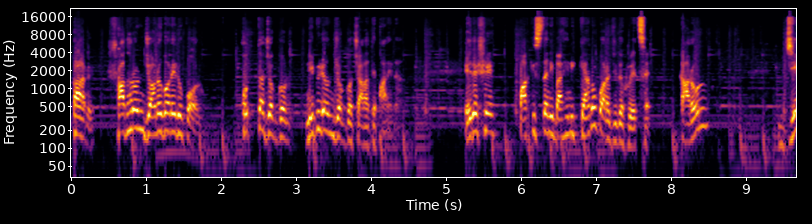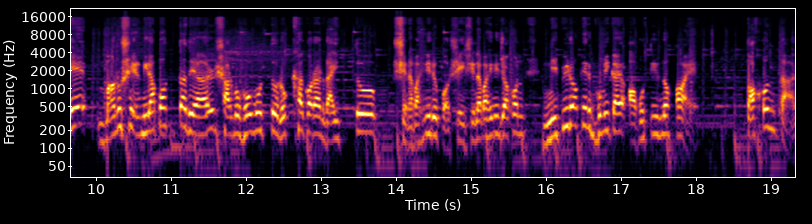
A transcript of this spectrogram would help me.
তার সাধারণ জনগণের উপর হত্যাযজ্ঞ নিপীড়নযজ্ঞ চালাতে পারে না। এদেশে পাকিস্তানি বাহিনী কেন পরাজিত হয়েছে? কারণ, যে মানুষের নিরাপত্তা দেওয়ার সার্বভৌমত্ব রক্ষা করার দায়িত্ব সেনাবাহিনীর উপর, সেই সেনাবাহিনী যখন নিপীড়কের ভূমিকায় অবতীর্ণ হয়, তখন তার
